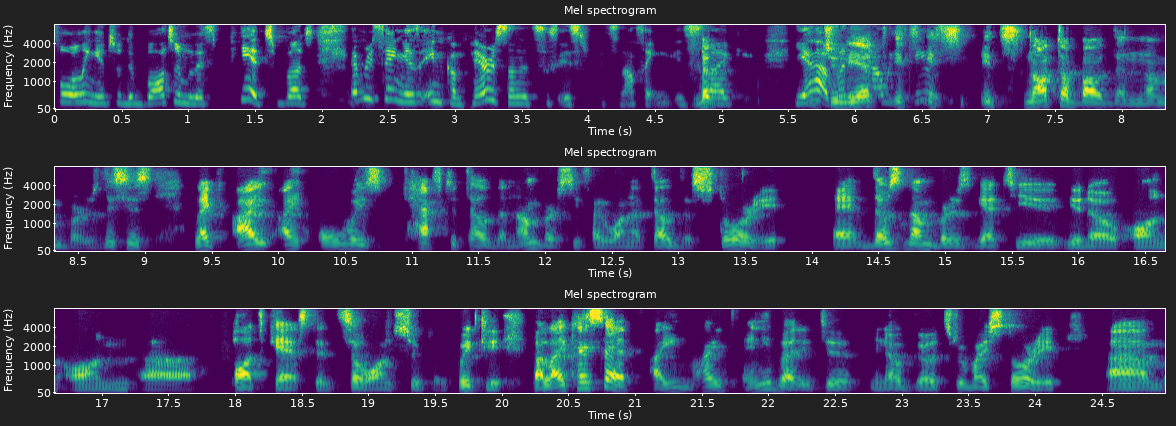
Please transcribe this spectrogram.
falling into the bottomless pit but everything is in comparison it's it's, it's nothing. It's but like yeah juliet it's it's it's not about the numbers. This is like i i always have to tell the numbers if i want to tell the story and those numbers get you you know on on uh, podcast and so on super quickly. But like i said i invite anybody to you know go through my story. Um,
